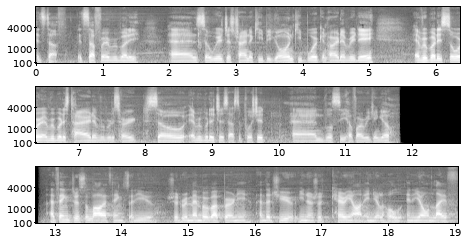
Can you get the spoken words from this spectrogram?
It's tough. It's tough for everybody. And so we're just trying to keep it going, keep working hard every day. Everybody's sore, everybody's tired, everybody's hurt. So everybody just has to push it, and we'll see how far we can go. I think there's a lot of things that you should remember about Bernie and that you you know should carry on in your whole in your own life.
